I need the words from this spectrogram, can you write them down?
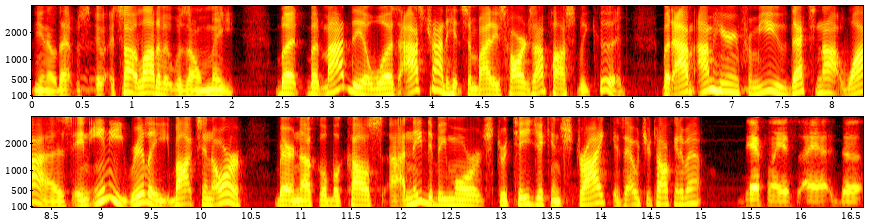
you know that was it's not, a lot of it was on me. But but my deal was I was trying to hit somebody as hard as I possibly could. But I'm I'm hearing from you that's not wise in any really boxing or bare knuckle because I need to be more strategic and strike. Is that what you're talking about? definitely it's uh, the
